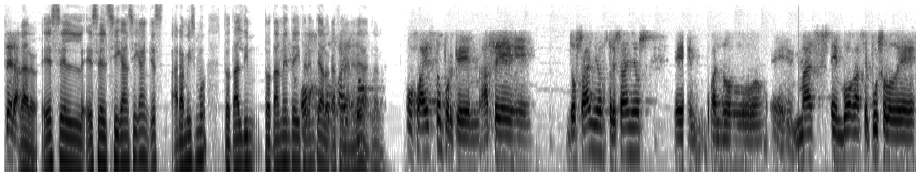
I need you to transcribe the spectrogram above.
Claro, es el, es el sigan, sigan, que es ahora mismo total, totalmente diferente a lo que hace la NBA, claro. Ojo a esto, porque hace dos años, tres años, eh, cuando eh, más en boga se puso lo de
